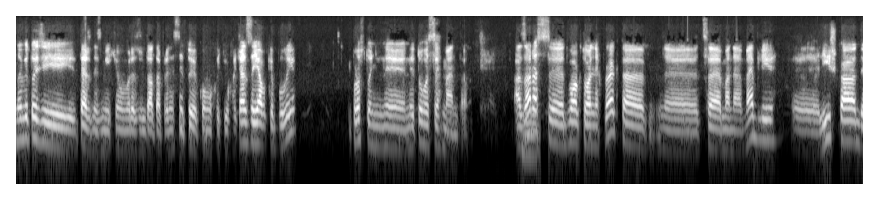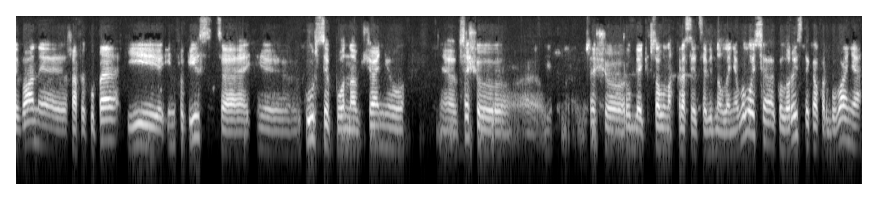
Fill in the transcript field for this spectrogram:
Ну, в ітозі теж не зміг йому результата принести, той, якому хотів. Хоча заявки були, просто не, не того сегмента. А зараз е, два актуальних проекти: Е, це в мене меблі, ліжка, дивани, шафи купе і інфопіс це е, курси по навчанню Е, Все, що, е, все, що роблять в салонах краси, це відновлення волосся, колористика, фарбування,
